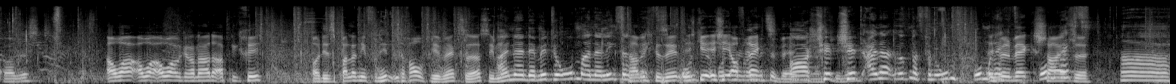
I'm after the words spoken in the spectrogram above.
Vorsicht. aua, aua, aua, Granate abgekriegt. Oh, dieses Ballern hier von hinten drauf hier, merkst du das? Simon? Einer in der Mitte oben, einer links, einer Hab ich gesehen. Ich gehe ich geh auf rechts. Oh, shit, shit. Einer, irgendwas von oben. oben Ich rechts. bin weg, oben scheiße. Rechts. Ah,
